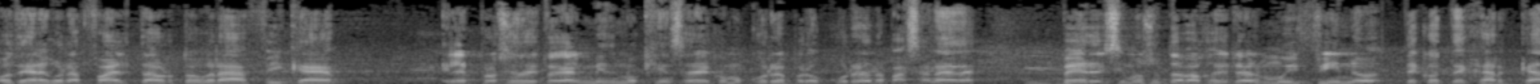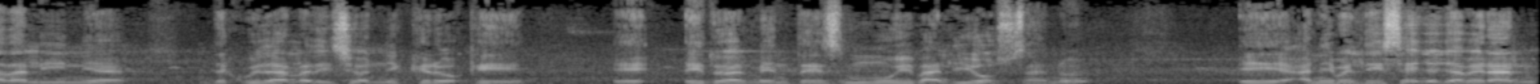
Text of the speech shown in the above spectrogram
o tenía alguna falta ortográfica. En el proceso editorial mismo, quién sabe cómo ocurrió, pero ocurrió, no pasa nada. Pero hicimos un trabajo editorial muy fino de cotejar cada línea, de cuidar la edición y creo que eh, editorialmente es muy valiosa, ¿no? Eh, a nivel diseño, ya verán,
